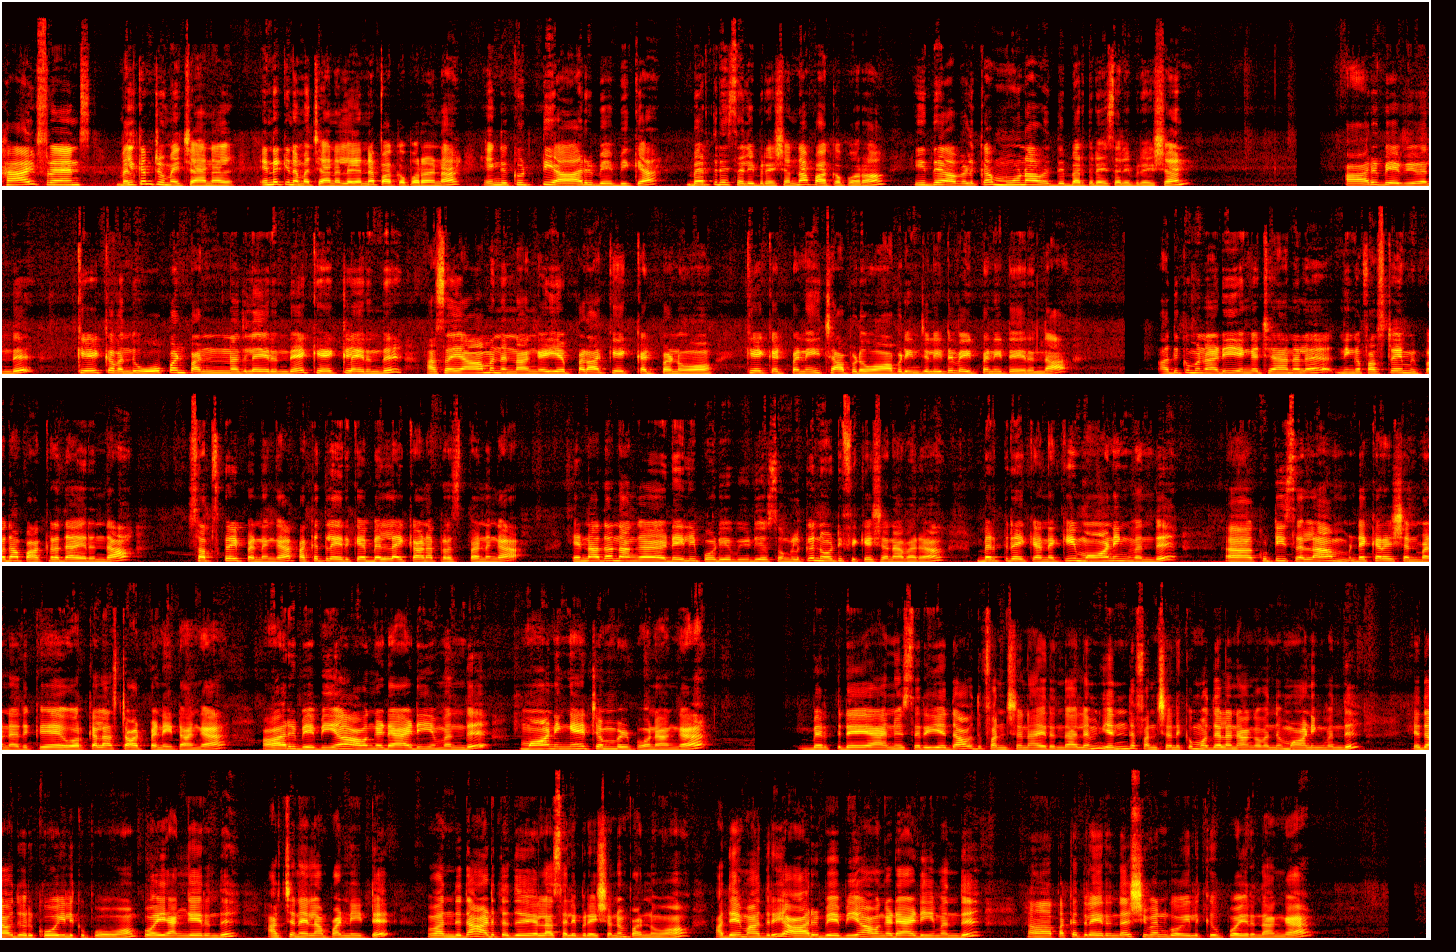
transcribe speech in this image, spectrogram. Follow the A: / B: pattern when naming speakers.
A: Hi friends welcome to my channel இன்றைக்கி நம்ம சேனலில் என்ன பார்க்க போகிறோன்னா எங்கள் குட்டி ஆறு பேபிக்கு பர்த்டே செலிப்ரேஷன் தான் பார்க்க போகிறோம் இது அவளுக்கு மூணாவது பர்த்டே செலிப்ரேஷன் ஆறு பேபி வந்து கேக்கை வந்து ஓப்பன் பண்ணதுல இருந்தே கேக்கில் இருந்து அசையாமல் நின்னாங்க. எப்படா கேக் கட் பண்ணுவோம்? கேக் கட் பண்ணி சாப்பிடுவோம் அப்படின்னு சொல்லிட்டு வெயிட் பண்ணிகிட்டே இருந்தால் அதுக்கு முன்னாடி எங்கள் சேனலை நீங்கள் ஃபஸ்ட் டைம் இப்போ தான் பார்க்குறதா இருந்தால் சப்ஸ்கிரைப் பண்ணுங்கள் பக்கத்தில் இருக்க பெல் ஐக்கானை ப்ரெஸ் பண்ணுங்கள் என்ன தான் நாங்கள் டெய்லி போடிய வீடியோஸ் உங்களுக்கு நோட்டிஃபிகேஷனாக வரும். பர்த்டேக்கு அன்னைக்கு மார்னிங் வந்து குட்டீஸ் எல்லாம் டெக்கரேஷன் பண்ணதுக்கு ஒர்க்கெல்லாம் ஸ்டார்ட் பண்ணிட்டாங்க. ஆறு பேபியும் அவங்க டேடியும் வந்து மார்னிங்கே டெம்பிள் போனாங்க. பர்த்டே ஆனிவர்சரி ஏதாவது ஃபங்க்ஷனாக இருந்தாலும் எந்த ஃபங்க்ஷனுக்கு முதல்ல நாங்கள் வந்து மார்னிங் வந்து ஏதாவது ஒரு கோயிலுக்கு போவோம். போய் அங்கே இருந்து அர்ச்சனை எல்லாம் பண்ணிவிட்டு வந்து தான் அடுத்தது எல்லா செலிப்ரேஷனும் பண்ணுவோம். அதே மாதிரி ஆறு பேபியும் அவங்க டேடியும் வந்து பக்கத்தில் இருந்த சிவன் கோயிலுக்கு போயிருந்தாங்க.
